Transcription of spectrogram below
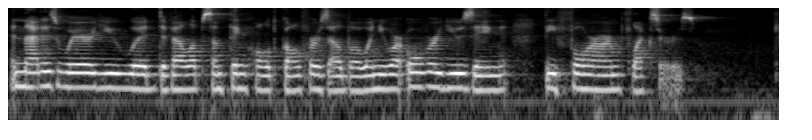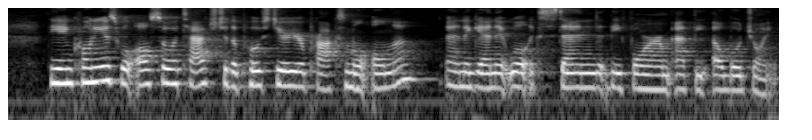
and that is where you would develop something called golfer's elbow when you are overusing the forearm flexors. The anconeus will also attach to the posterior proximal ulna, and again, it will extend the forearm at the elbow joint.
